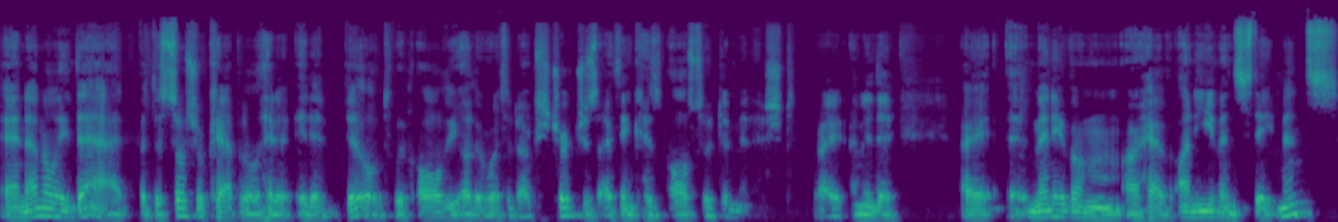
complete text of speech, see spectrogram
And not only that, but the social capital it, had built with all the other Orthodox churches, I think, has also diminished, right? I mean, the, I, many of them are have uneven statements,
